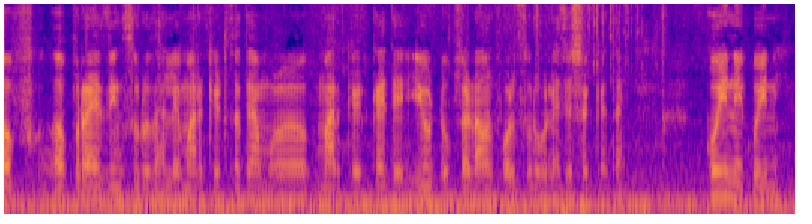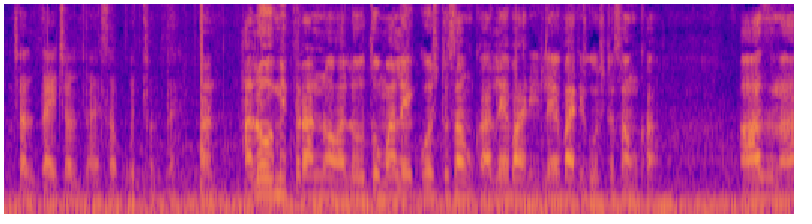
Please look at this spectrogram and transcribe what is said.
अप अपरायझिंग सुरू झालं मार्केटचं त्यामुळं मार्केट काय ते यूट्यूबचा डाऊनफॉल सुरू होण्याची शक्यता आहे. कोई नाही कोई नाही. चलताय चलताय. सब कुछ चलताय. हॅलो मित्रांनो हॅलो तुम्हाला एक गोष्ट सांगू का? लय भारी लय भारी गोष्ट सांगू का? आज ना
